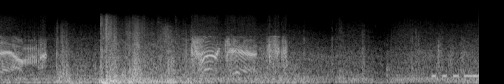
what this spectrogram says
them! Track it!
